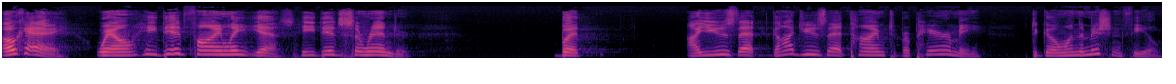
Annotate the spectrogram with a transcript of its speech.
Okay, well, he did finally, yes, he did surrender. But I used that, God used that time to prepare me to go on the mission field.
